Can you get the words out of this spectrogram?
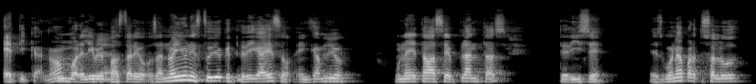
ética, ¿no? Mm, Por el libre pastoreo. O sea, no hay un estudio que te diga eso. En cambio, una dieta base de plantas te dice, es buena para tu salud,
